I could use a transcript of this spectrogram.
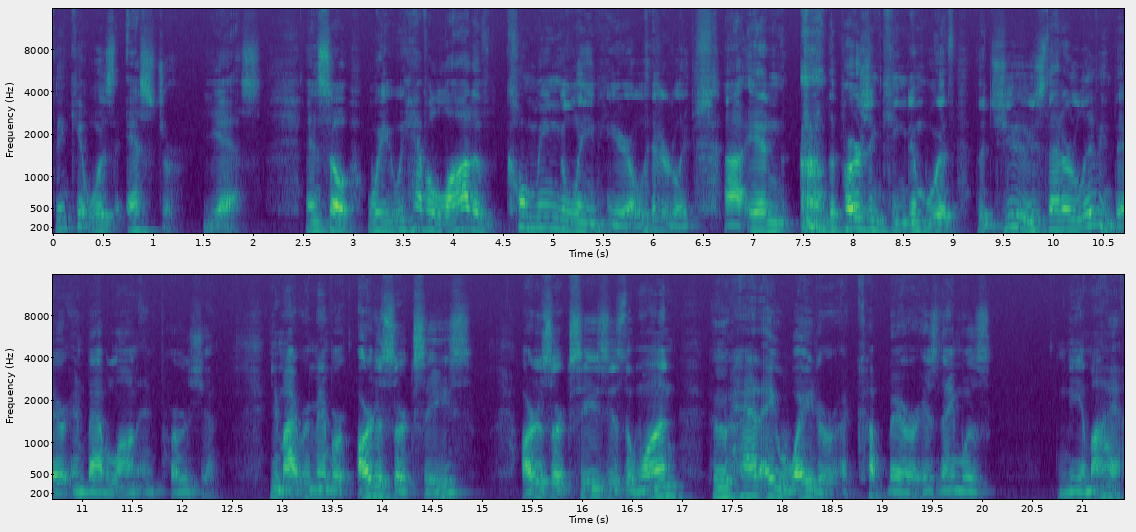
think it was Esther. Yes. And so we, we have a lot of commingling here, literally, uh, in the Persian kingdom with the Jews that are living there in Babylon and Persia. You might remember Artaxerxes. Artaxerxes is the one who had a waiter, a cupbearer. His name was Nehemiah.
